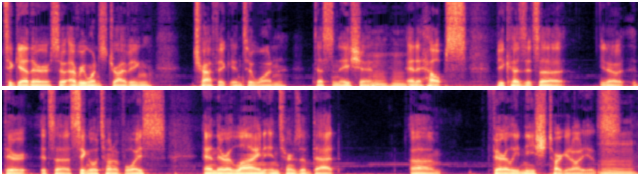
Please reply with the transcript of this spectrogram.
together. So everyone's driving traffic into one destination and it helps because it's a you know they're it's a single tone of voice and they're aligned in terms of that um, fairly niche target audience. Mm.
